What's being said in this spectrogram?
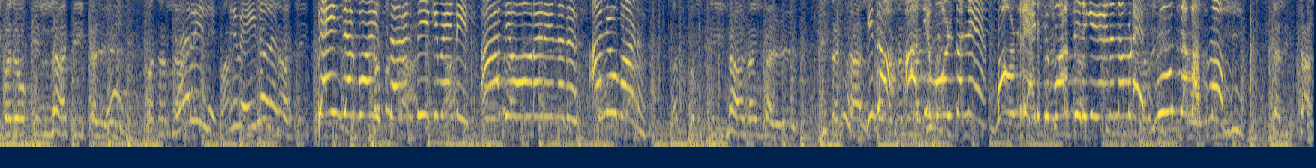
ഇവരോ കില്ലാടികൾ ഡേഞ്ചർ ബോയ്സ് സെവൻ സിക്ക് വേണ്ടി ആദ്യം ഓവർ എറിയുന്നത് അനൂപാണ്. ഇതാ ആദ്യ ബോൾ തന്നെ. ബൗണ്ടറി അടിച്ച് പുറത്തിരിക്കുകയാണ് നമ്മുടെ മൂത്ത ഭസ്മം. കളിച്ചാൽ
